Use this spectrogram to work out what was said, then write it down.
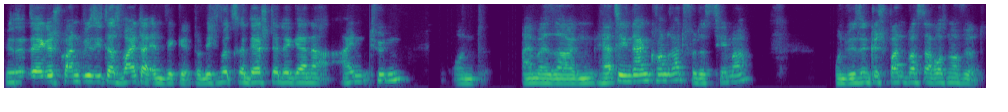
Wir sind sehr gespannt, wie sich das weiterentwickelt. Und ich würde es an der Stelle gerne eintüten und einmal sagen, herzlichen Dank, Konrad, für das Thema. Und wir sind gespannt, was daraus noch wird.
